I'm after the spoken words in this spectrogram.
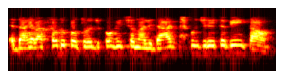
é da relação do controle de convencionalidade com o direito ambiental.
